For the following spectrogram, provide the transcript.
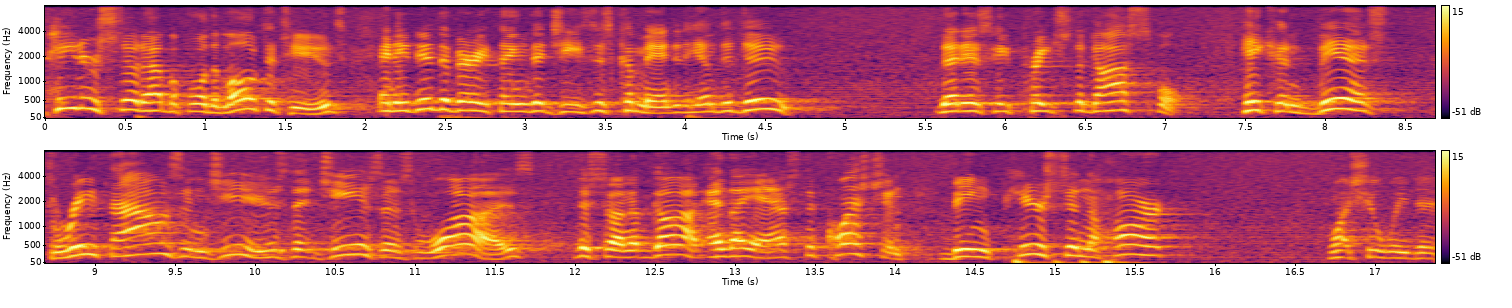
Peter stood up before the multitudes and he did the very thing that Jesus commanded him to do. That is, he preached the gospel. He convinced 3,000 Jews that Jesus was the Son of God. And they asked the question, being pierced in the heart, what shall we do?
